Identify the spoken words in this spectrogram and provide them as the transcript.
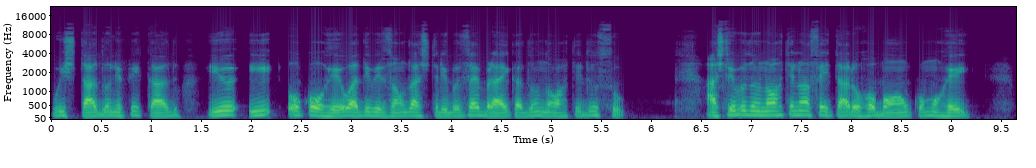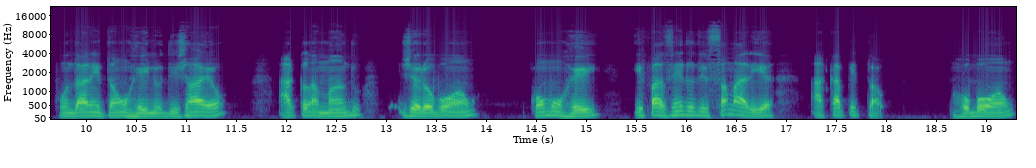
o Estado unificado e, e ocorreu a divisão das tribos hebraicas do norte e do sul. As tribos do norte não aceitaram Roboão como rei. Fundaram então o reino de Israel, aclamando Jeroboão como rei e fazendo de Samaria a capital. Roboão,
